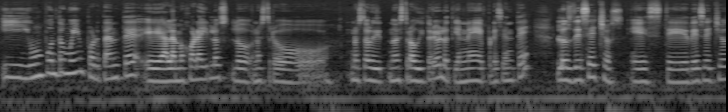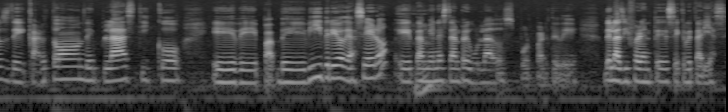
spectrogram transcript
Y un punto muy importante, eh, a lo mejor ahí los, nuestro, nuestro, nuestro auditorio lo tiene presente, los desechos, este, desechos de cartón, de plástico, eh, de, de, vidrio, de acero, también están regulados por parte de, de las diferentes secretarías.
